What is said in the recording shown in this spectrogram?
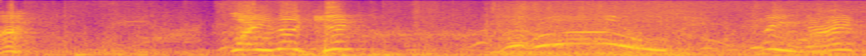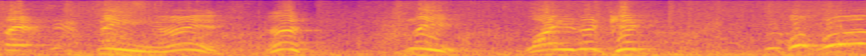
อะไลเดอร์คิกวู้ฮู้นี่ไงเตะนี่ไงฮะนี่ไลเดอร์คิกวู้ฮู้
